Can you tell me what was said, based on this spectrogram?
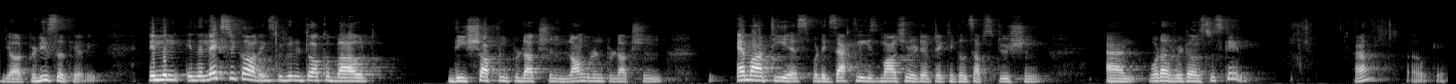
your producer theory. In the, in the next recordings, we're going to talk about the short run production, long run production, MRTS, what exactly is marginal rate of technical substitution, and what are returns to scale. Huh? Okay.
